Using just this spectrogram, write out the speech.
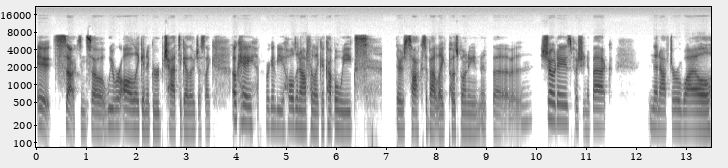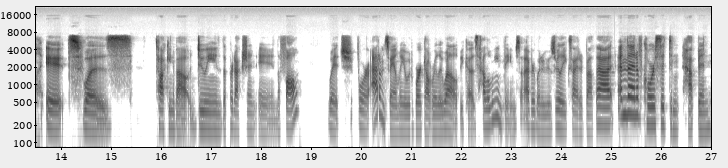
it sucked. And so we were all like in a group chat together, just like, okay, we're going to be holding off for like a couple weeks. There's talks about like postponing the show days, pushing it back. And then after a while, it was talking about doing the production in the fall, which for Addams Family it would work out really well because Halloween theme. So everybody was really excited about that. And then, of course, it didn't happen.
